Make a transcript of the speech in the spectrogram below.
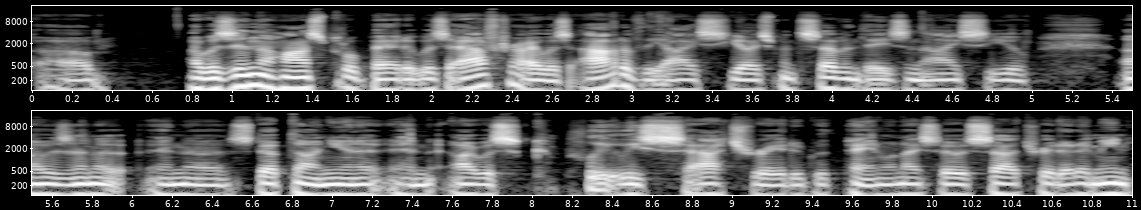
uh, I was in the hospital bed. It was after I was out of the ICU. I spent seven days in the ICU. I was in a in a step down unit, and I was completely saturated with pain. When I say I was saturated, I mean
